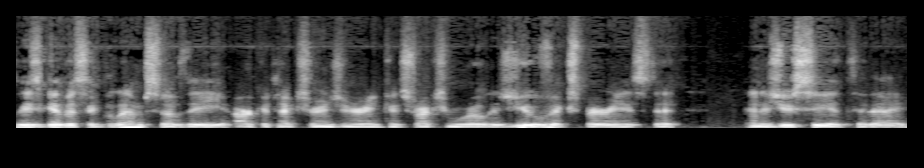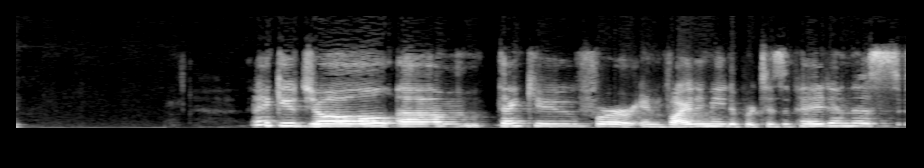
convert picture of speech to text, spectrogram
please give us a glimpse of the architecture, engineering, construction world as you've experienced it and as you see it today. Thank you, Joel. Um, thank you for inviting me to participate in this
